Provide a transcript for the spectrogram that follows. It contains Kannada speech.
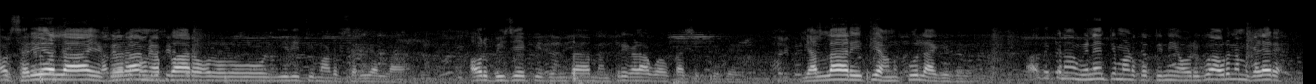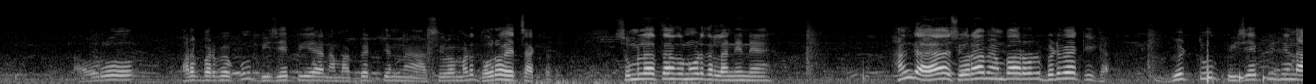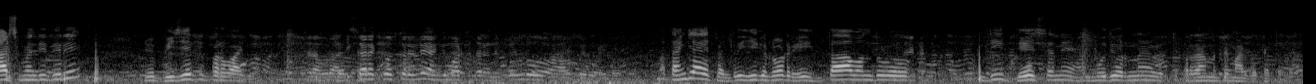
ಅವ್ರು ಸರಿಯಲ್ಲ ಶಿವರಾಮ್ ಹೆಬ್ಬಾರ್ ಅವರು ಈ ರೀತಿ ಮಾಡೋದು ಸರಿಯಲ್ಲ. ಅವರು ಬಿ ಜೆ ಪಿದಿಂದ ಮಂತ್ರಿಗಳಾಗುವ ಅವಕಾಶ ಸಿಕ್ಕಿದೆ. ಎಲ್ಲ ರೀತಿ ಅನುಕೂಲ ಆಗಿದೆ. ಅದಕ್ಕೆ ನಾವು ವಿನಂತಿ ಮಾಡ್ಕೊತೀನಿ ಅವರಿಗೂ. ಅವರು ನಮ್ಮ ಗೆಳೆಯರೆ. ಅವರು ಹೊರಗೆ ಬರಬೇಕು. ಬಿ ಜೆ ಪಿಯ ನಮ್ಮ ಅಭ್ಯರ್ಥಿಯನ್ನು ಆಶೀರ್ವಾದ ಮಾಡಿ ಗೌರವ ಹೆಚ್ಚಾಗ್ತದೆ. ಸುಮಲತಾ ಅದು ನೋಡಿದ್ರಲ್ಲ ನಿನ್ನೆ? ಹಂಗೆ ಶಿವರಾಮ್ ಎಂಬಾರವರು ಬಿಡಬೇಕು ಈಗ ಬಿಟ್ಟು ಬಿ ಜೆ ಪಿಯಿಂದ ಆರಿಸಿ ಬಂದಿದ್ದೀರಿ. ನೀವು ಬಿ ಜೆ ಪಿ ಪರವಾಗಿ. ಸರ್ ಅವರು ಅಧಿಕಾರಕ್ಕೋಸ್ಕರನೇ ಹಂಗೆ ಮಾಡ್ತಿದ್ದಾರೆ ಅಂದ್ಕೊಂಡು ಆರೋಪ ಇದೆ ಮತ್ತು ಹಂಗೆ ಆಯ್ತಲ್ರಿ. ಈಗ ನೋಡ್ರಿ ಇಂಥ ಒಂದು ಇಡೀ ದೇಶನೇ ಮೋದಿಯವ್ರನ್ನ ಇವತ್ತು ಪ್ರಧಾನಮಂತ್ರಿ ಮಾಡ್ಬೇಕಾಗ್ತದೆ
